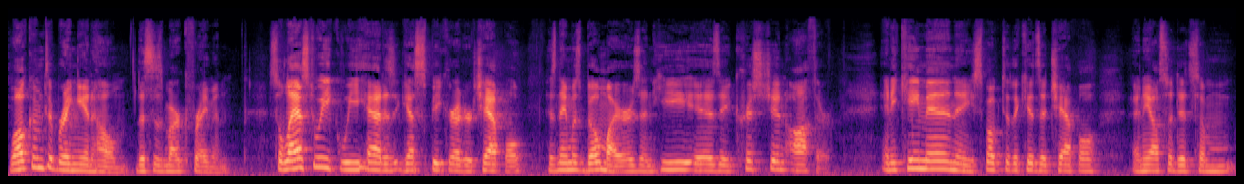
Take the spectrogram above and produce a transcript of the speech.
Welcome to Bringing It Home. This is Mark Freeman. So last week we had a guest speaker at our chapel. His name was Bill Myers, and he is a Christian author. And he came in and he spoke to the kids at chapel, and he also did some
